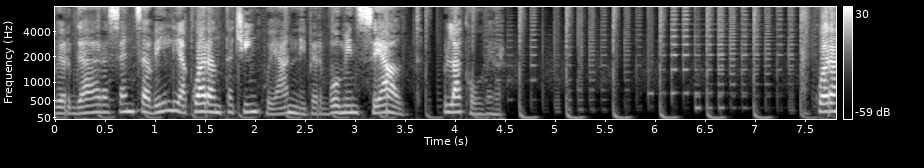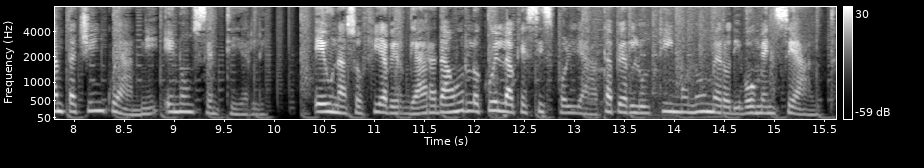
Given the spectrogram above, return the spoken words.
Vergara senza veli a 45 anni per Women's Health, la cover. 45 anni e non sentirli. E una Sofia Vergara da urlo quella che si spogliata per l'ultimo numero di Women's Health.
